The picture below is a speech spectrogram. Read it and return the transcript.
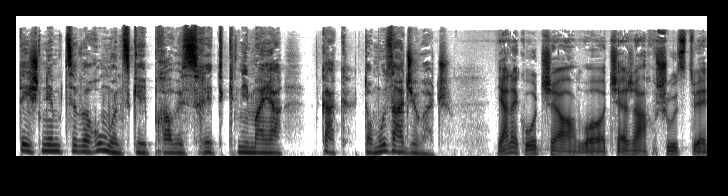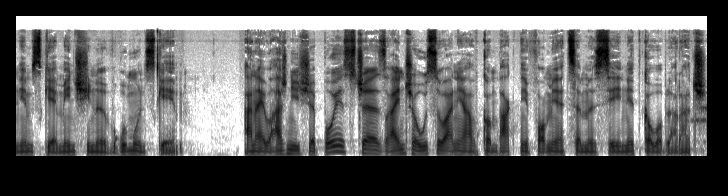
też Niemcy w rumunskiej prawy sred knimaja, jak tomu zadziałać. Janek Wučer o Čežach w szulstwie niemskie mężczyzny w rumunskim. A najważniejsze pojeszcze z rańczo usuwania w kompaktnej formie chcemy się nitko obladać.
